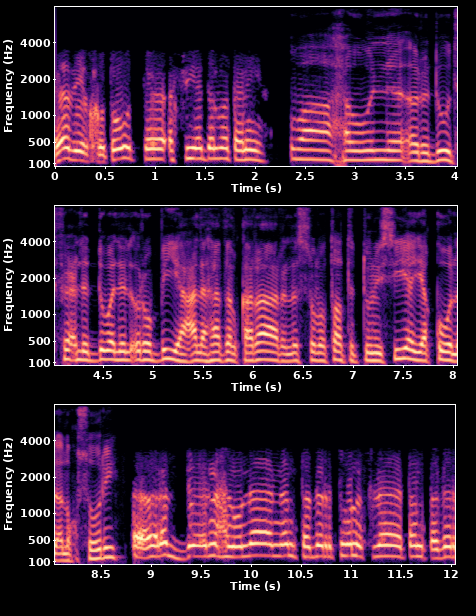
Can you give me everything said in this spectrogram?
هذه الخطوط السيادة الوطنية. وحول ردود فعل الدول الأوروبية على هذا القرار للسلطات التونسية يقول القصوري رد نحن لا ننتظر تونس لا تنتظر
